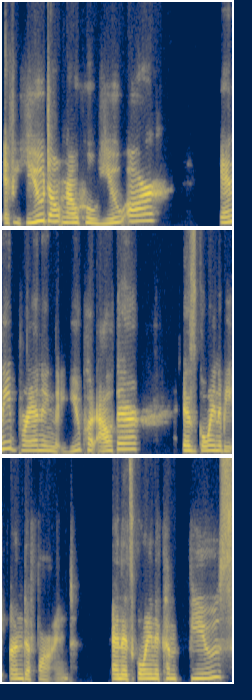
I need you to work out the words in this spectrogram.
If you don't know who you are, any branding that you put out there is going to be undefined and it's going to confuse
